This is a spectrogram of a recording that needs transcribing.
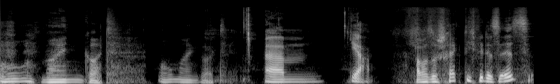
Oh mein Gott. Oh mein Gott. Ähm, ja. Aber so schrecklich wie das ist,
